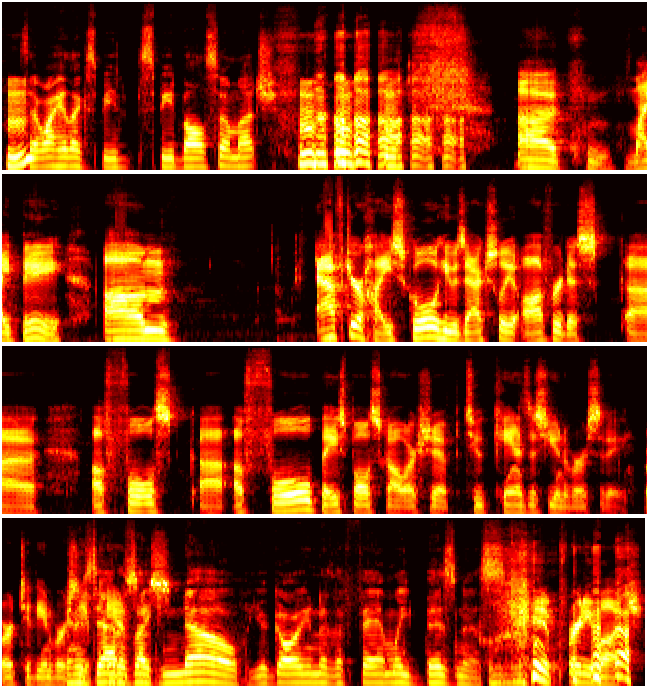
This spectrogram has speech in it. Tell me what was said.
Speed, Is that why he likes speed speedball so much? Uh, might be. Um, after high school, he was actually offered a uh, a full uh, a full baseball scholarship to Kansas University or to the And University his of dad Kansas. is like, "No, you're going into the family business." pretty much.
